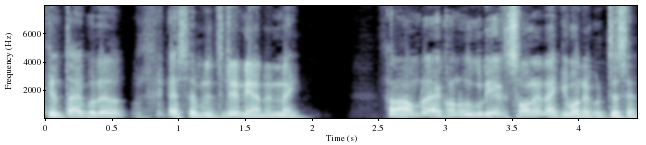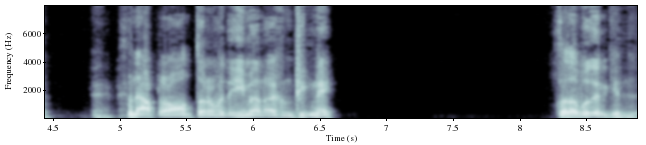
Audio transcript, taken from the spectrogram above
কিন্তু তাই বলে অ্যাসেম্বলিতে টেনে আনেন নাই। আমরা এখন ওইগুলি চলে নাকি মনে করতেছেন? মানে আপনার অন্তরের মধ্যে ইমানও এখন ঠিক নেই। কথা বুঝেন কিনা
